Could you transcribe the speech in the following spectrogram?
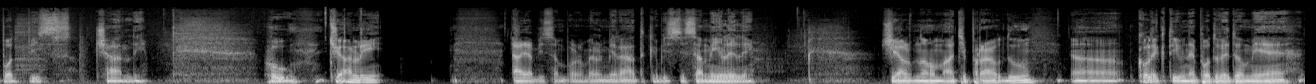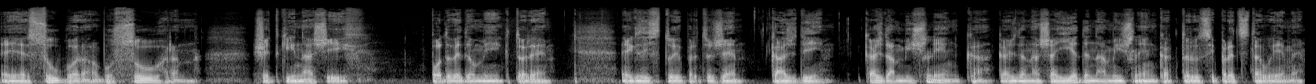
podpis Charlie. Hú, Charlie a ja by som bol veľmi rád, keby ste sa mýlili. Žiaľ, mnoho máte pravdu. A kolektívne podvedomie je súbor alebo súhrn všetkých našich podvedomí, ktoré existujú, pretože každý, každá myšlienka, každá naša jedna myšlienka, ktorú si predstavujeme,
